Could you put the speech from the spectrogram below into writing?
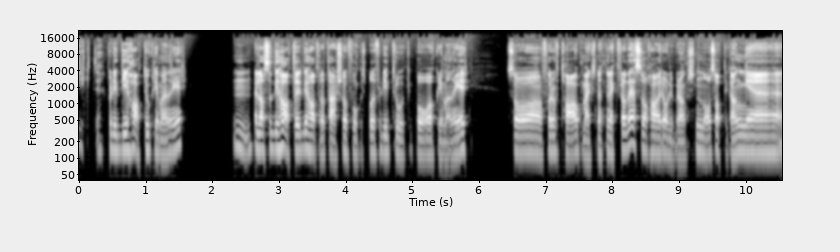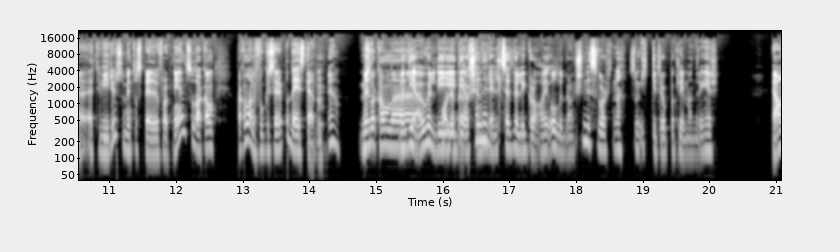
Riktig. Fordi de hater jo klimaendringer. Mm. Eller altså, de hater, de hater at det er så fokus på det, for de tror ikke på klimaendringer. Så for å ta oppmerksomheten vekk fra det, så har oljebransjen nå satt i gang eh, et virus og begynt å spre det i befolkningen, så da kan, da kan alle fokusere på det isteden. Ja. Men, kan, eh, men de er jo veldig, de er jo generelt sett veldig glad i oljebransjen, disse folkene, som ikke tror på klimaendringer. Ja,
